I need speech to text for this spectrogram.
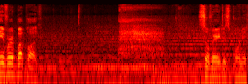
Gave her a butt plug. so very disappointed.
